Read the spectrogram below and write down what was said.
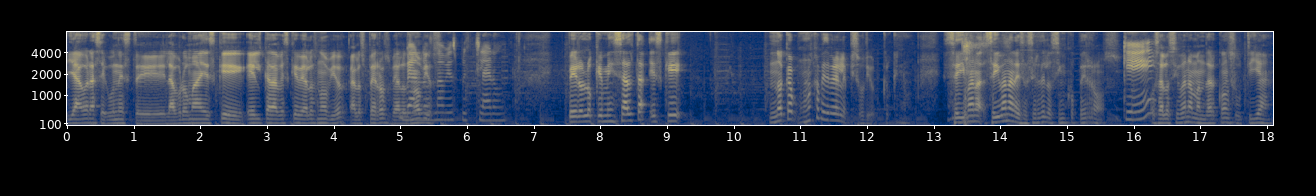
Y ahora, según este, la broma es que él cada vez que ve a los novios, a los perros, ve a los Vean novios. los novios, pues claro. Pero lo que me salta es que no, acab- no acabé de ver el episodio, creo que no. Se iban a, se iban a deshacer de los cinco perros. ¿Qué? O sea, los iban a mandar con su tía.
